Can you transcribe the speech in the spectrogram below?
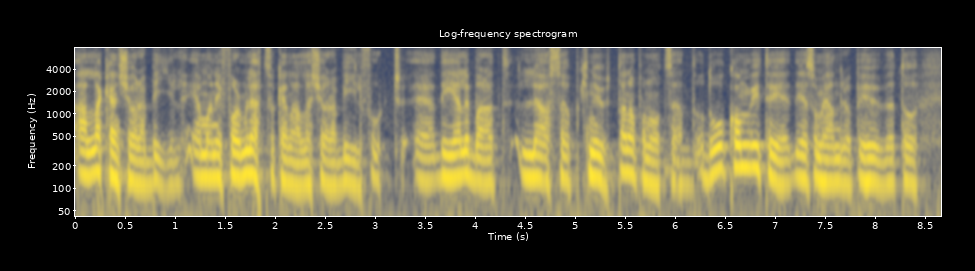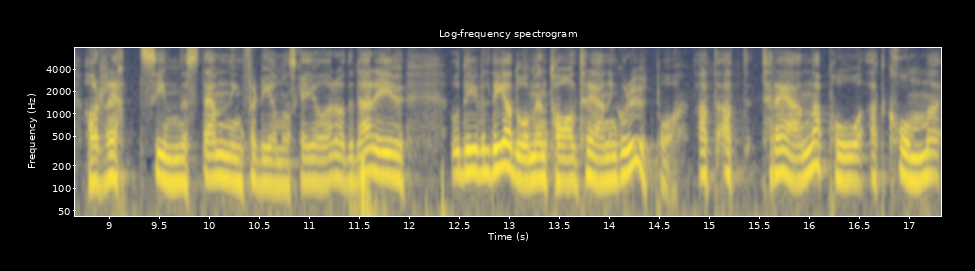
alla kan köra bil. Är man i Formel 1 så kan alla köra bil fort. Eh, det gäller bara att lösa upp knutarna på något sätt. Och då kommer vi till det som händer uppe i huvudet och ha rätt sinnesstämning för det man ska göra. Och det, där är ju, och det är väl det då mental träning går ut på. Att, att träna på att komma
